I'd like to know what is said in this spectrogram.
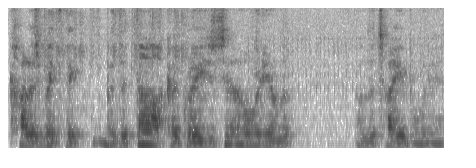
colours with the with the darker greens that are already on the on the table here.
